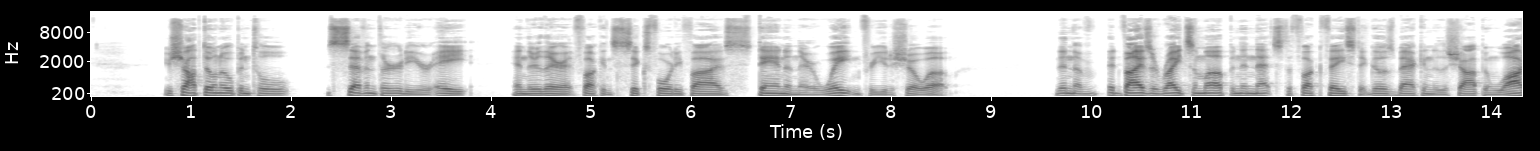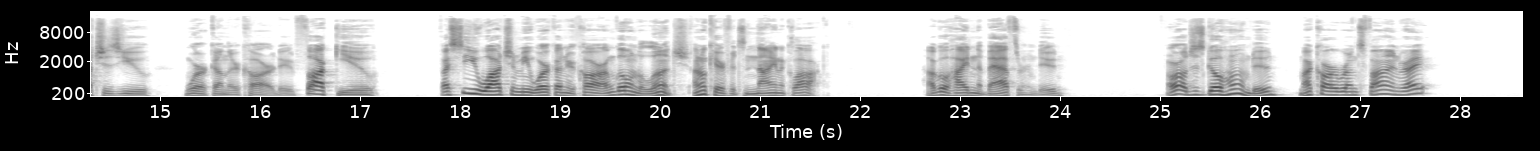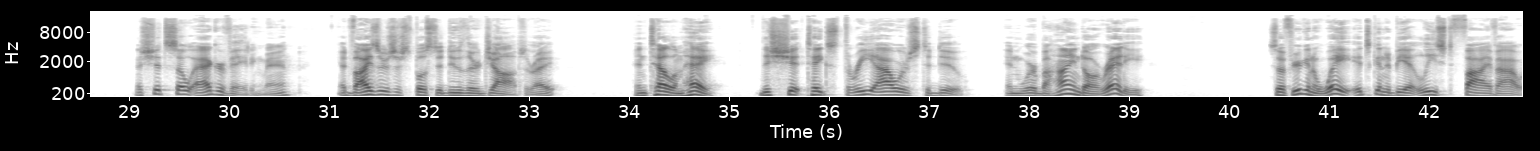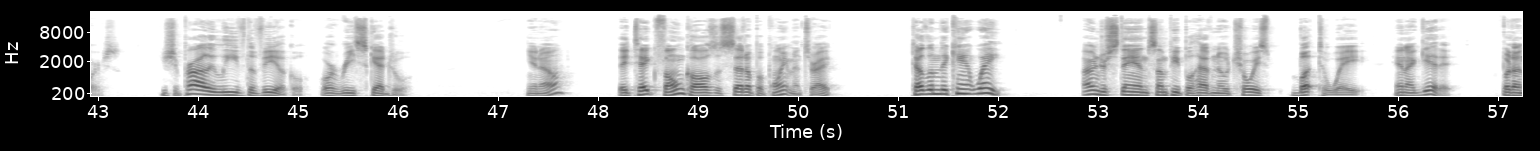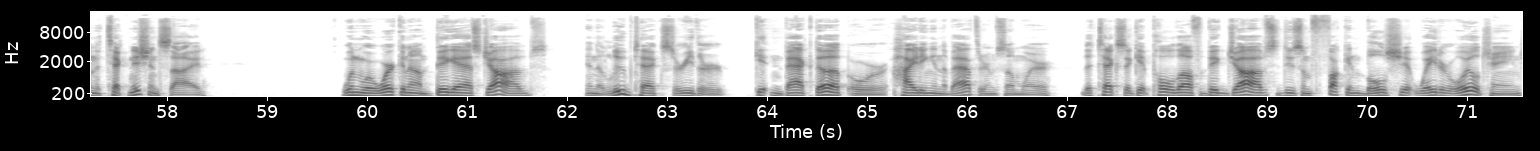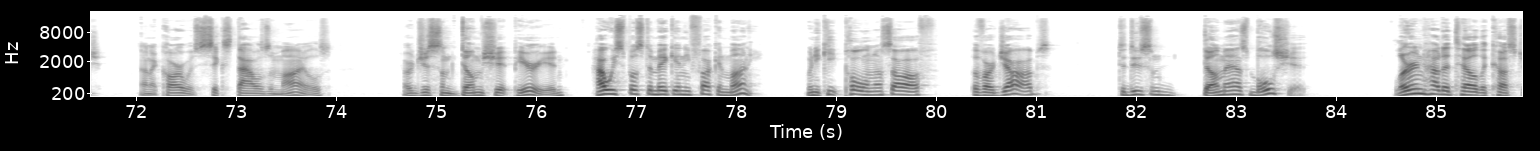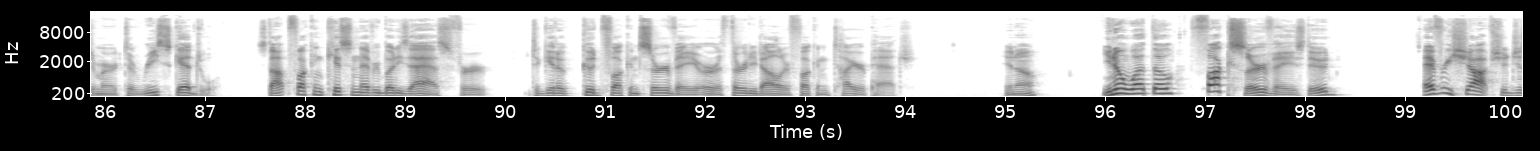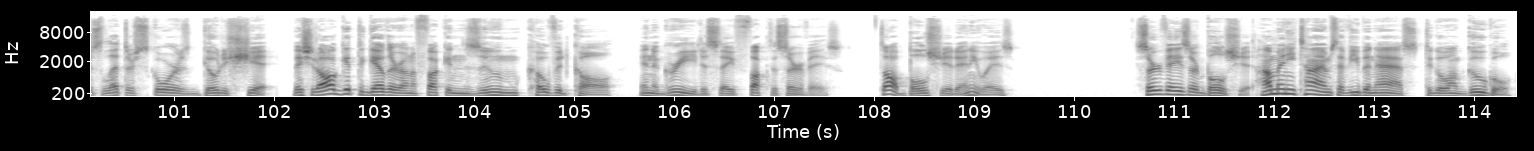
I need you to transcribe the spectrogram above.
your shop don't open till 7:30 or 8 and they're there at fucking 6:45 standing there waiting for you to show up. Then the advisor writes them up and then that's the fuck face that goes back into the shop and watches you work on their car, dude. Fuck you. If I see you watching me work on your car, I'm going to lunch. I don't care if it's 9 o'clock. I'll go hide in the bathroom, dude. Or I'll just go home, dude. My car runs fine, right? This shit's so aggravating, man. Advisors are supposed to do their jobs, right? And tell them, hey, this shit takes three hours to do, and we're behind already. So if you're going to wait, it's going to be at least five hours. You should probably leave the vehicle or reschedule. You know? They take phone calls to set up appointments, right? Tell them they can't wait. I understand some people have no choice but to wait, and I get it. But on the technician side, when we're working on big ass jobs and the lube techs are either getting backed up or hiding in the bathroom somewhere, the techs that get pulled off of big jobs to do some fucking bullshit waiter oil change on a car with 6,000 miles, or just some dumb shit period, how are we supposed to make any fucking money when you keep pulling us off of our jobs to do some dumbass bullshit? Learn how to tell the customer to reschedule Stop fucking kissing everybody's ass for to get a good fucking survey or a $30 fucking tire patch. You know? You know what though? Fuck surveys, dude. Every shop should just let their scores go to shit. They should all get together on a fucking Zoom COVID call and agree to say fuck the surveys. It's all bullshit, anyways. Surveys are bullshit. How many times have you been asked to go on Google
